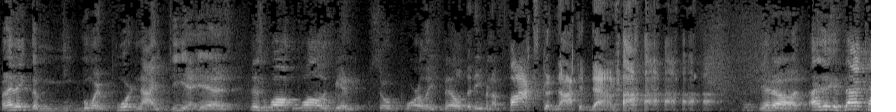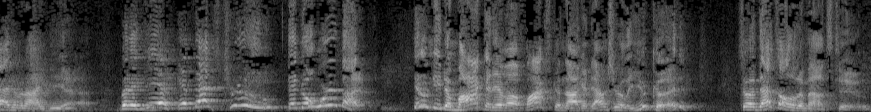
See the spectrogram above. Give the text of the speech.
But I think the more important idea is this wall, wall is being so poorly built that even a fox could knock it down. you know, I think it's that kind of an idea. But again, if that's true, then don't worry about it. You don't need to mock it if a fox can knock it down. Surely you could. So that's all it amounts to.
